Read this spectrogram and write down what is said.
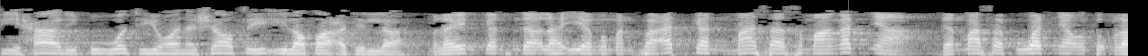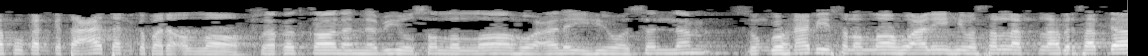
fi hal quwwatihi wa nashatihi ila ta'atillah. Melainkan hendaklah ia memanfaatkan masa semangatnya dan masa kuatnya untuk melakukan ketaatan kepada Allah. Faqad qala an-nabiy sallallahu alaihi wasallam sungguh nabi sallallahu alaihi wasallam telah bersabda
